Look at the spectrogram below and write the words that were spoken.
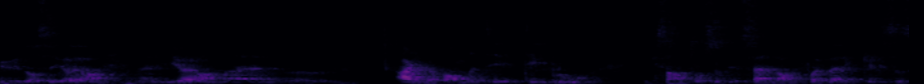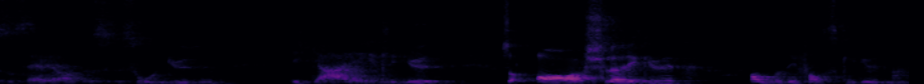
Gud, og så gjør han, gjør han elvevannet til, til, blod. Ikke sant? Og så sender han formørkelse, så ser de at solguden ikke er egentlig Gud. Så avslører Gud alle de falske gudene.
